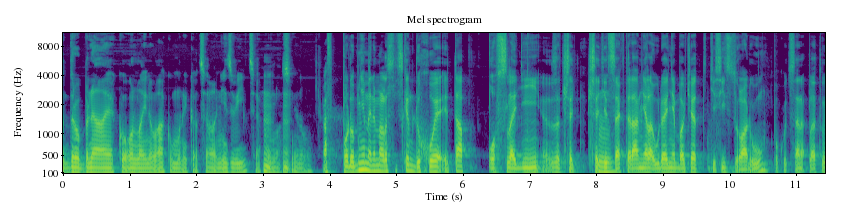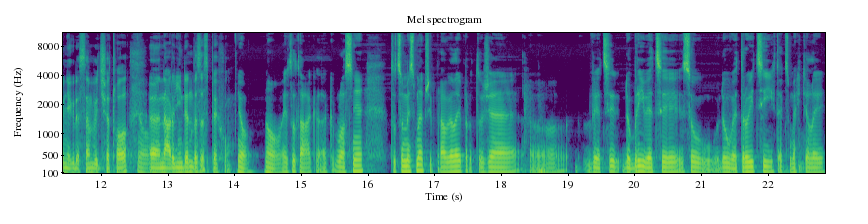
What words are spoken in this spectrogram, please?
drobná jako onlineová komunikace, ale nic víc. Jako hmm, hmm. vlastně, no. A v podobně minimalistickém duchu je i ta poslední ze třetice, hmm. která měla údajně budget tisíc dolarů, pokud se nepletu, někde jsem vyčetl, jo. Eh, Národní den bez zespěchu. Jo, no, je to tak. Tak vlastně to, co my jsme připravili, protože uh, věci, dobré věci jsou, jdou ve trojicích, tak jsme chtěli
